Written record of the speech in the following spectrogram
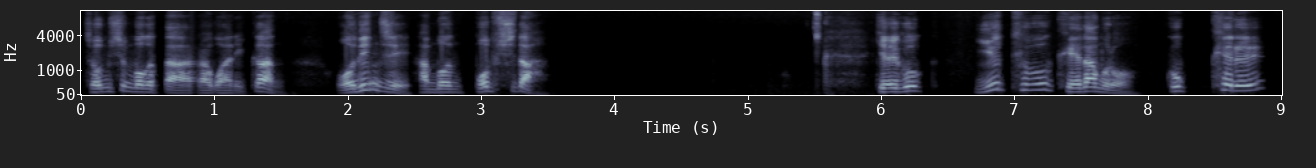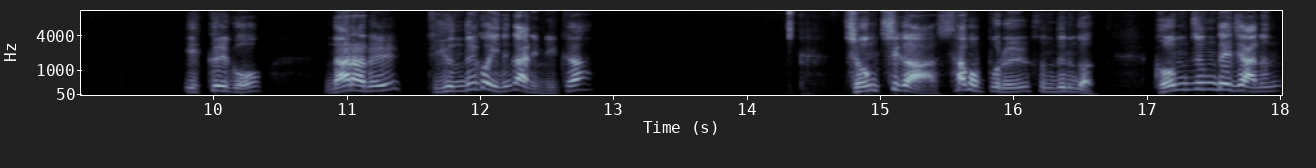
점심 먹었다라고 하니까 어딘지 한번 봅시다. 결국 유튜브 괴담으로 국회를 이끌고 나라를 뒤흔들고 있는 거 아닙니까? 정치가 사법부를 흔드는 것, 검증되지 않은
